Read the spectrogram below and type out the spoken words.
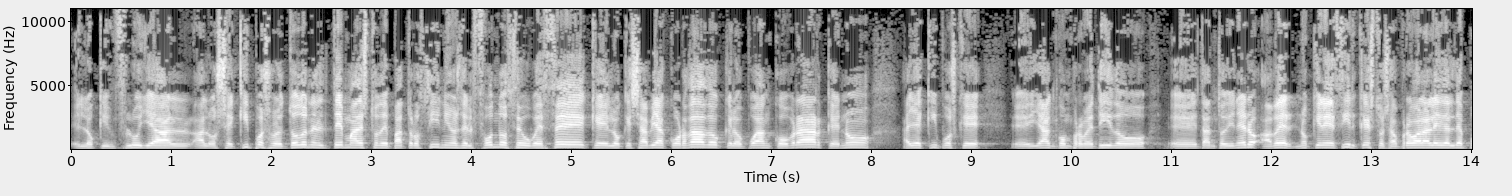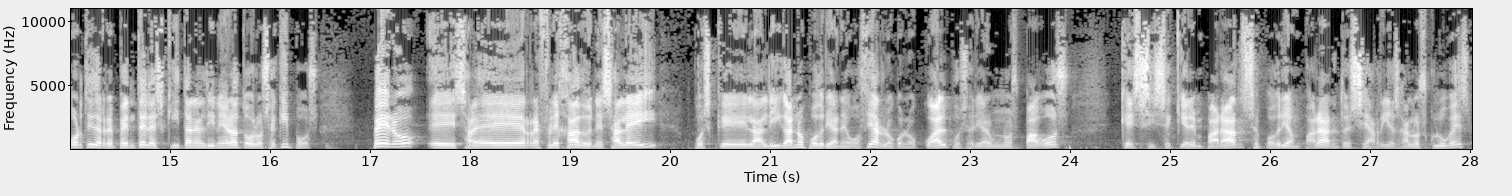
eh, lo que influye a los equipos sobre todo en el tema de esto de patrocinios del fondo CVC que lo que se había acordado que lo puedan cobrar que no hay equipos que eh, ya han comprometido eh, tanto dinero. A ver, no quiere decir que esto se aprueba la ley del deporte y de repente les quitan el dinero a todos los equipos. Pero eh, sale reflejado en esa ley pues que la liga no podría negociarlo, con lo cual pues serían unos pagos que si se quieren parar se podrían parar. Entonces se arriesgan los clubes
